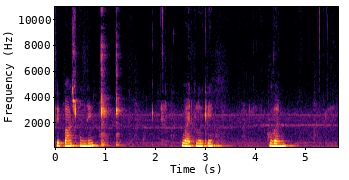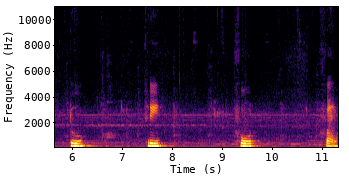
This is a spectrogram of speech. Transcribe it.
फिर पाँच फंदे। वाइट कलर के। One two three four five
